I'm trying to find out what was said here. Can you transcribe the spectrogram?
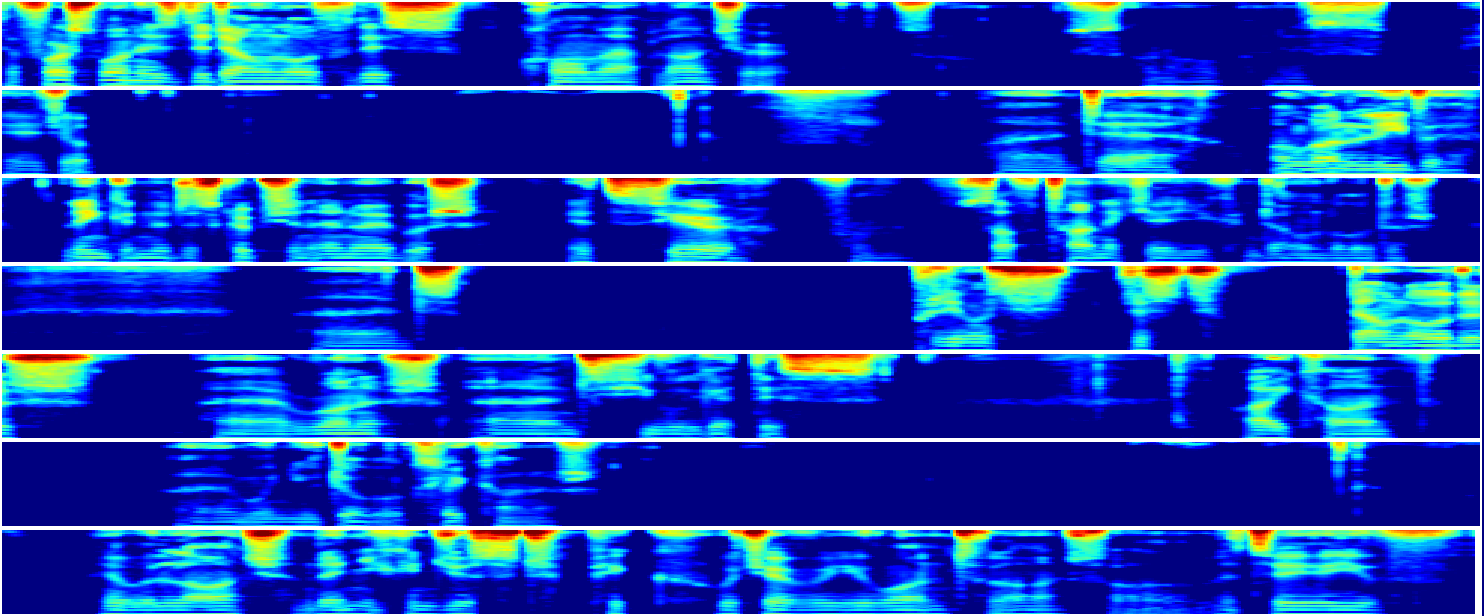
the first one is the download for this Chrome app launcher. So I'm just going to open this page up. And uh, I'm going to leave a link in the description anyway, but it's here from Softonica. You can download it. And pretty much just download it, uh, run it, and you will get this icon uh, when you double click on it it will launch and then you can just pick whichever you want to launch. So let's say you've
